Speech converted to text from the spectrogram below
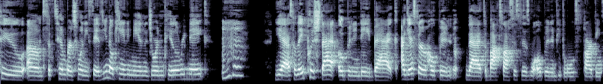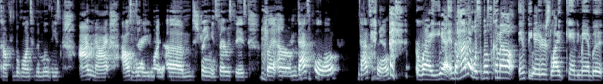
to um, September 25th. You know, Candyman, the Jordan Peele remake. Mm-hmm. Yeah, so they pushed that opening date back. I guess they're hoping that the box offices will open and people will start being comfortable going to the movies. I'm not. I'll see right. on um, streaming services, but um, that's cool. That's cool. right, yeah. And the High Note was supposed to come out in theaters like Candyman, but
